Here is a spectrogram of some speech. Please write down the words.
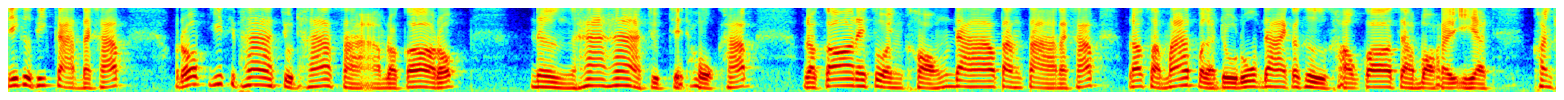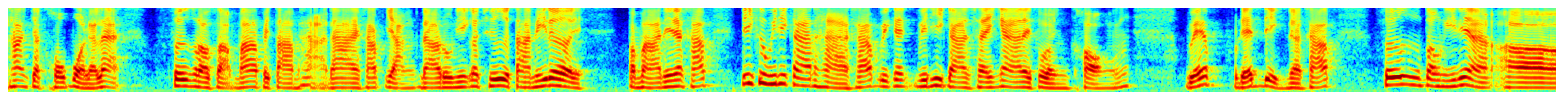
นี่คือพิกัดนะครับลบ25.53 แล้วก็ลบ155.76 ครับ แล้วก็ในส่วนของดาวต่างๆ นะครับ เราสามารถเปิดดูรูปได้ก็คือเขาก็จะบอกรายละเอียดค่อนข้างจะครบหมดแล้วแหละ ซึ่งเราสามารถไปตามหาได้ครับ อย่างดาวดวงนี้ก็ชื่อตามนี้เลยประมาณนี้นะครับ นี่คือวิธีการหาครับววิธีการใช้งานในส่วนของเว็บ reddit นะครับ ซึ่งตรงนี้เนี่ยออ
